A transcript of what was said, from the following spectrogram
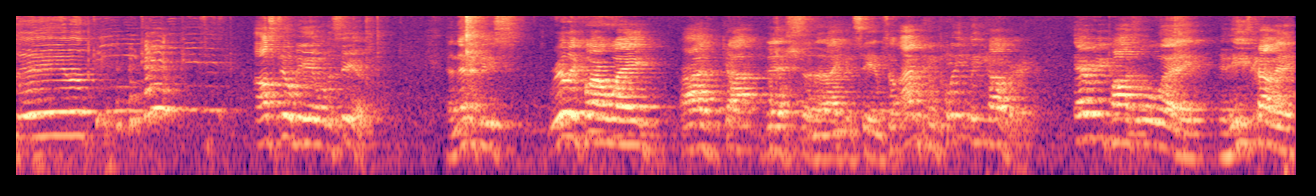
little teeny tiny pieces, I'll still be able to see him. And then if he's really far away, I've got this so that I can see him. So I'm completely covered. Every possible way. If he's coming,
